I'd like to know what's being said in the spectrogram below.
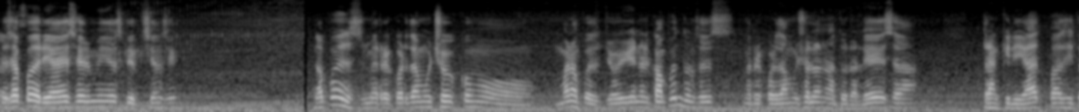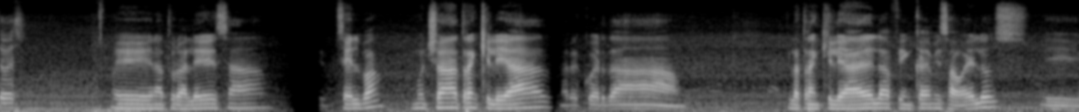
Esa podría ser mi descripción, sí. No, pues me recuerda mucho como, bueno, pues yo vivo en el campo, entonces me recuerda mucho a la naturaleza, tranquilidad, paz y todo eso. Eh, naturaleza, selva, mucha tranquilidad, me recuerda la tranquilidad de la finca de mis abuelos y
